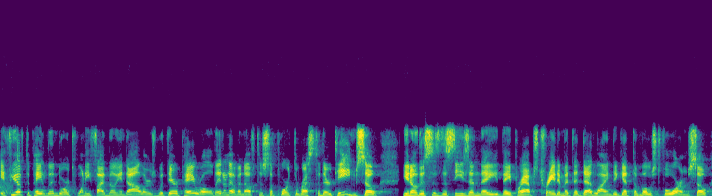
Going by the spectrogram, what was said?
if you have to pay Lindor $25 million with their payroll, they don't have enough to support the rest of their team. So, you know, this is the season they they perhaps trade him at the deadline to get the most for him. So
